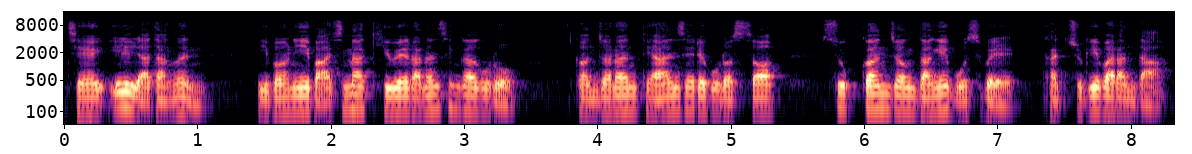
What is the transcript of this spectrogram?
제1야당은 이번이 마지막 기회라는 생각으로 건전한 대한 세력으로서 수권 정당의 모습을 갖추기 바란다.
